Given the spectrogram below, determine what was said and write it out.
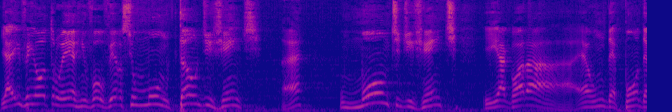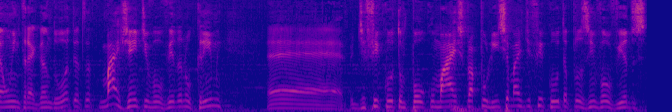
E aí vem outro erro, envolveram-se um montão de gente, né? Um monte de gente. E agora é um depondo, é um entregando o outro, mais gente envolvida no crime é, dificulta um pouco mais para a polícia, mas dificulta para os envolvidos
